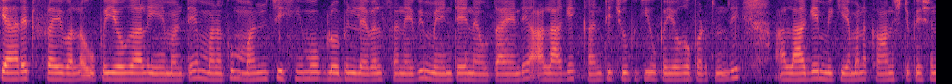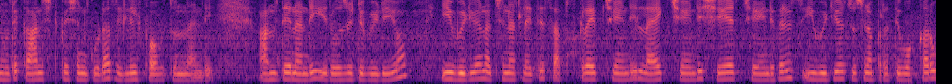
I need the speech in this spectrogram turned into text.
క్యారెట్ ఫ్రై వల్ల ఉపయోగాలు ఏమంటే మనకు మంచి హిమోగ్లోబిన్ లెవెల్స్ అనేవి మెయింటైన్ అవుతాయండి. అలాగే కంటి చూపుకి ఉపయోగపడుతుంది. అలాగే మీకు ఏమైనా కాన్స్టిపేషన్ ఉంటే కాన్స్టిపేషన్ కూడా రిలీఫ్ అవుతుందండి. అంతేనండి ఈ రోజుటి వీడియో. ఈ వీడియో నచ్చినట్లయితే సబ్స్క్రైబ్ చేయండి లైక్ చేయండి షేర్ చేయండి. ఫ్రెండ్స్ ఈ వీడియో చూసిన ప్రతి ఒక్కరూ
